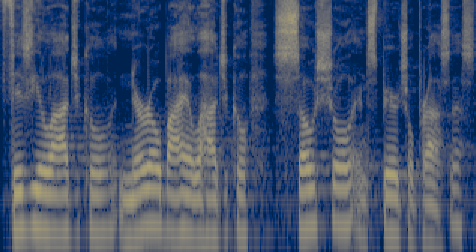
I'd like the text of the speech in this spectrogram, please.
physiological, neurobiological, social, and spiritual process.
